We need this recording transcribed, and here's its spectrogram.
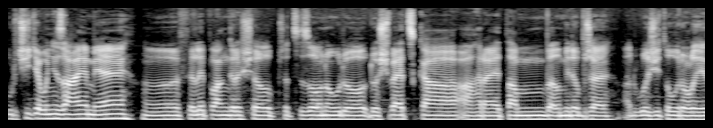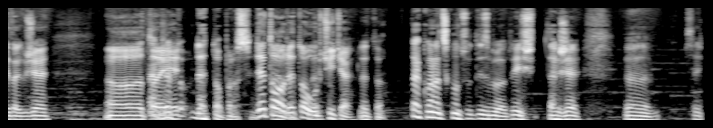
určitě o ně zájem je. Eh, Filip Langer šel před sezónou do, do Švédska a hraje tam velmi dobře a důležitou roli, takže Uh, to takže je... to, jde to prostě. Jde to, jde to, jde to určitě. Jde to. Tak konec konců ty zbyl, víš, takže uh, jsi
